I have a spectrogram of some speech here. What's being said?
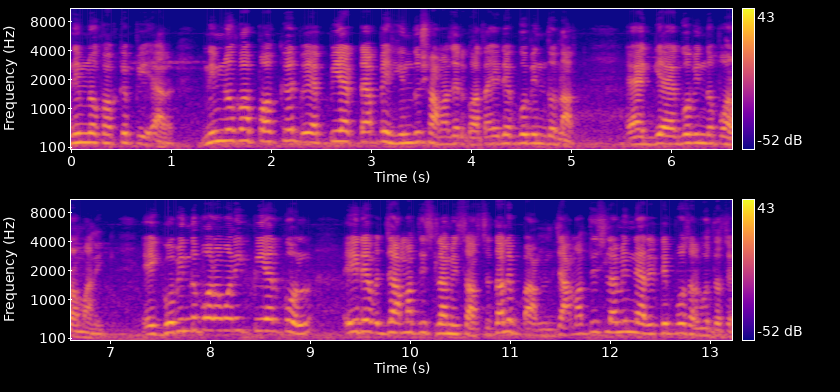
নিম্ন কক্ষে পিয়ার নিম্ন পক্ষের পিয়ারটা আপনি হিন্দু সমাজের কথা এটা গোবিন্দনাথ গোবিন্দ পরমাণিক। এই গোবিন্দ পরমাণিক পিয়ার কোল এই রে- জামাত ইসলামী চাচ্ছে তাহলে জামাত ইসলামীর ন্যারেটিভ প্রচার করতেছে।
